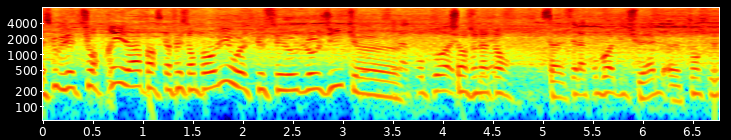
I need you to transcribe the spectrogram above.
Est-ce que vous êtes surpris là par ce qu'a fait Sampaoli ou est-ce que c'est logique, euh, C'est la compo cher habituelle. Jonathan C'est la combo habituelle. Euh, tant que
